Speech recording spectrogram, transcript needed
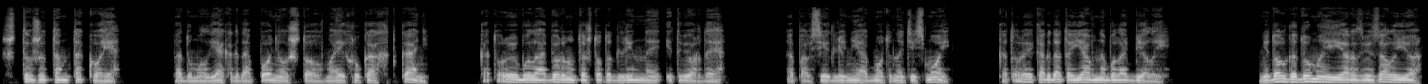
«Что же там такое?» — подумал я, когда понял, что в моих руках ткань, которую было обернуто что-то длинное и твердое, а по всей длине обмотана тесьмой, которая когда-то явно была белой. Недолго думая, я развязал ее,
